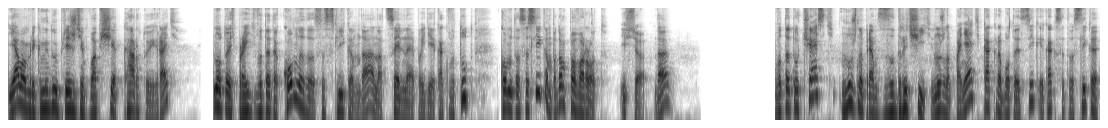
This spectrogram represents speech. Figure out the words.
я вам рекомендую, прежде чем вообще карту играть, ну, то есть пройти вот эта комната со сликом, да, она цельная, по идее, как вот тут, комната со сликом, потом поворот, и все, да. Вот эту часть нужно прям задрочить, и нужно понять, как работает слик, и как с этого слика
